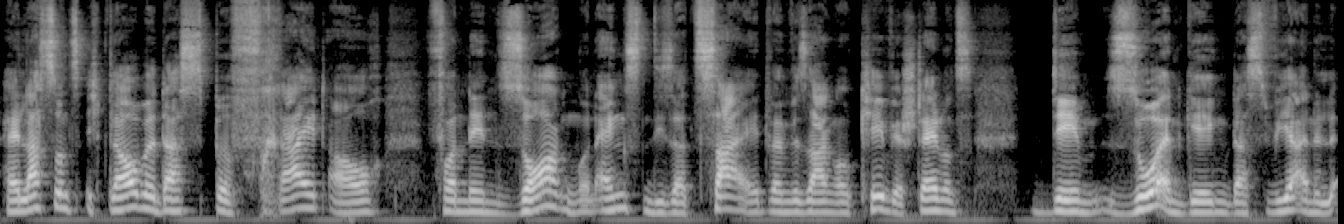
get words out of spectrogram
Hey, lasst uns, ich glaube, das befreit auch von den Sorgen und Ängsten dieser Zeit, wenn wir sagen, okay, wir stellen uns dem so entgegen, dass wir eine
